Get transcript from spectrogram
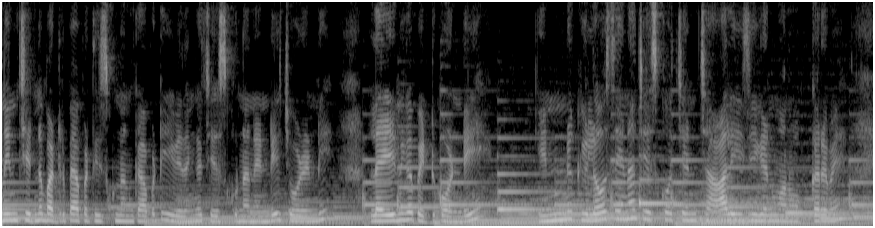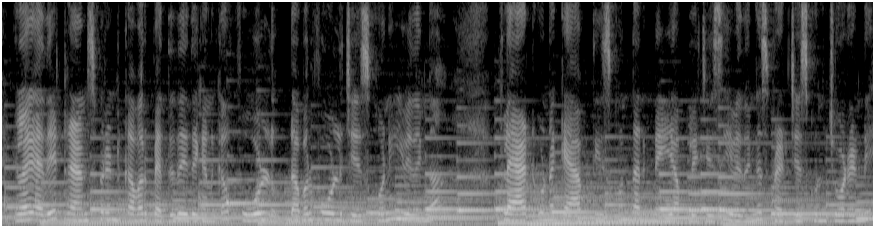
నేను చిన్న బటర్ పేపర్ తీసుకున్నాను కాబట్టి ఈ విధంగా చేసుకున్నానండి. చూడండి లైన్గా పెట్టుకోండి. ఎన్ని కిలోస్ అయినా చేసుకోవచ్చండి చాలా ఈజీగా మనం ఒక్కరమే. ఇలా అదే ట్రాన్స్పరెంట్ కవర్ పెద్దదైతే కనుక ఫోల్డ్ డబుల్ ఫోల్డ్ చేసుకొని ఈ విధంగా ఫ్లాట్గా ఉన్న క్యాప్ తీసుకొని దానికి నెయ్యి అప్లై చేసి ఈ విధంగా స్ప్రెడ్ చేసుకుని చూడండి.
